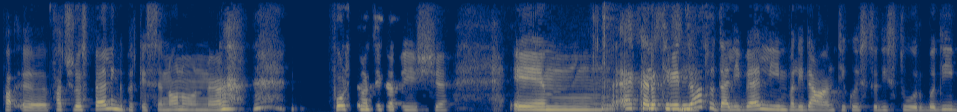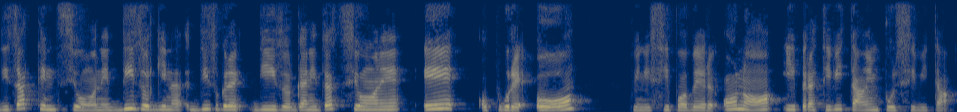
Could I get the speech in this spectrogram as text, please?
Fa- eh, faccio lo spelling perché se no non, forse non si capisce. Ehm, è Sì, sì, sì. caratterizzato da livelli invalidanti questo disturbo di disattenzione, disorgina- disorga- disorganizzazione e oppure o, quindi si può avere o no, iperattività o impulsività.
